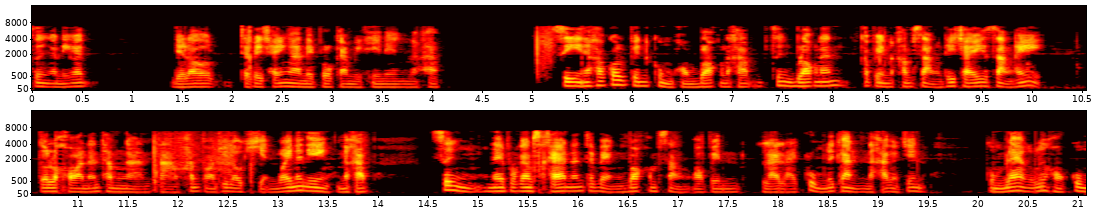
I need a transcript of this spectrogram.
ซึ่งอันนี้ก็เดี๋ยวเราจะไปใช้งานในโปรแกรมอีกทีนึงนะครับ C นะครับก็เป็นกลุ่มของบล็อกนะครับ ซึ่งบล็อกนั้นก็เป็นคำสั่งที่ใช้สั่งให้ตัวละครนั้นทำงานตามขั้นตอนที่เราเขียนไว้นั่นเองนะครับ ซึ่งในโปรแกรม Scratch นั้นจะแบ่งบล็อกคำสั่งออกเป็นหลาย ๆ กลุ่มด้วยกันนะครับ อย่างเช่น กลุ่มแรกเรื่องของกลุ่ม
